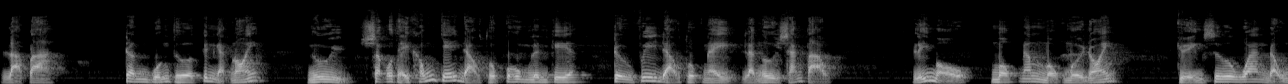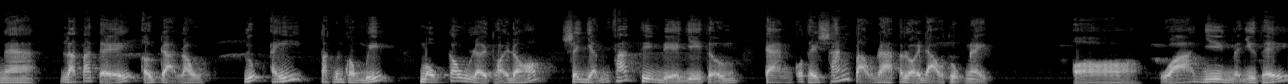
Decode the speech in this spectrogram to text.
là ta. Trần quận thừa kinh ngạc nói, ngươi sao có thể khống chế đạo thuật của hung linh kia, trừ phi đạo thuật này là ngươi sáng tạo. Lý Mộ một năm một mười nói, chuyện xưa quan đậu Nga là ta kể ở Trà Lâu, lúc ấy ta cũng không biết một câu lời thoại đó sẽ dẫn phát thiên địa dị tượng, càng có thể sáng tạo ra cái loại đạo thuật này. Ồ, quả nhiên là như thế.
